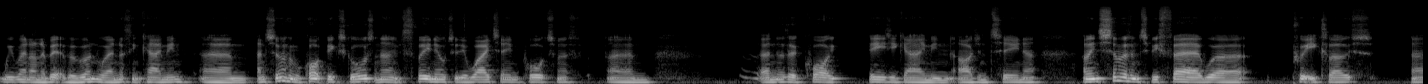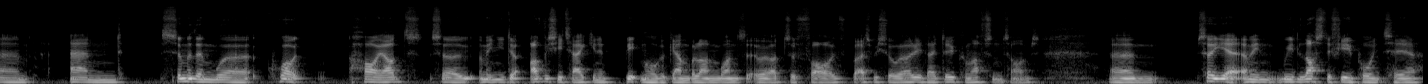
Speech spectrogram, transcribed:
we went on a bit of a run where nothing came in, um, and some of them were quite big scores. No, three 0 to the away team, Portsmouth. Um, another quite easy game in Argentina. I mean, some of them, to be fair, were pretty close, um, and some of them were quite high odds. So, I mean, you're obviously taking a bit more of a gamble on ones that are odds of five, but as we saw earlier, they do come off sometimes. Um, so, yeah, I mean, we lost a few points here,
